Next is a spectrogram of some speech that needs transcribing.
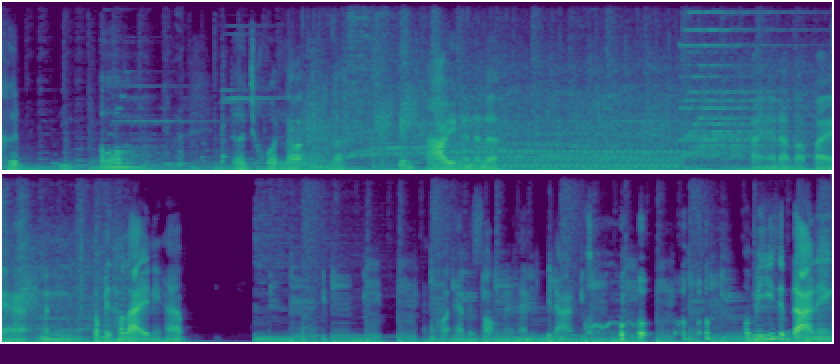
คือโอ้เดินชนแล้วแล้วเทียมเท้าอย่างนั้นน่ะเหรอไปนะด่านต่อไปฮะมันก็ไม่เท่าไหร่นี่ครับ ขอแอปไปส่องหนะครับกี่ด่านโอ้โหโอ้มี20ด่านเอง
